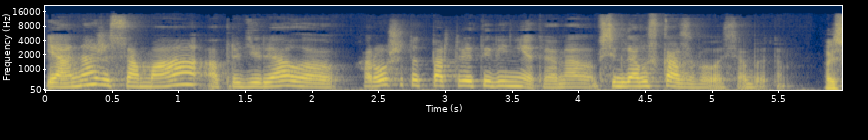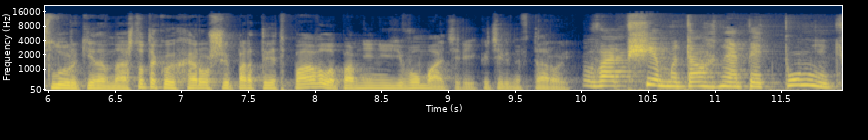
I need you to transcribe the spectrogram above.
И она же сама определяла, хороший этот портрет или нет, и она всегда высказывалась об этом. Айслу Ракиновна, а что такое хороший портрет Павла, по мнению его матери, Екатерины II? Вообще мы должны опять помнить,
